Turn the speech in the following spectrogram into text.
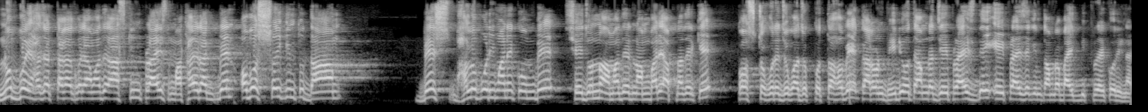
নব্বই হাজার টাকা করে আমাদের আস্কিং প্রাইস মাথায় রাখবেন। অবশ্যই কিন্তু দাম বেশ ভালো পরিমাণে কমবে, সেই জন্য আমাদের নাম্বারে আপনাদেরকে কষ্ট করে যোগাযোগ করতে হবে, কারণ ভিডিওতে আমরা যে প্রাইস দেই, এই প্রাইসে কিন্তু আমরা বাইক বিক্রয় করি না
